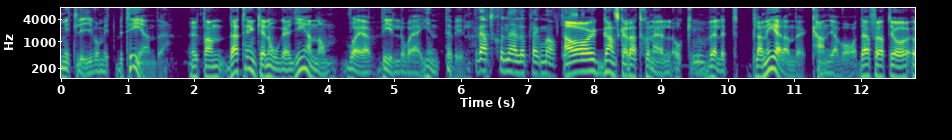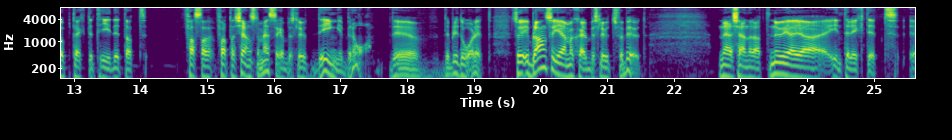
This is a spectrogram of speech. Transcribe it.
mitt liv och mitt beteende. Utan där tänker jag noga igenom vad jag vill och vad jag inte vill. Rationell och pragmatisk. Ja, ganska rationell och Mm. väldigt planerande kan jag vara. Därför att jag upptäckte tidigt att fasta, fatta känslomässiga beslut, det är inget bra. Det, det blir dåligt. Så ibland så ger jag mig själv beslutsförbud. När jag känner att nu är jag inte riktigt, eh,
